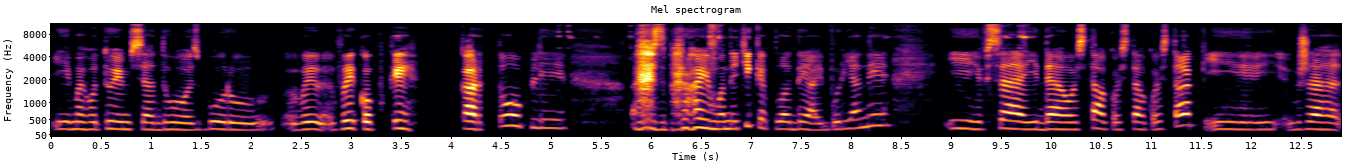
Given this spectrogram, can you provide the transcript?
і ми готуємося до збору викопки картоплі. Збираємо не тільки плоди, а й бур'яни. І все йде ось так, ось так, ось так. І вже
